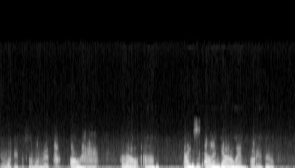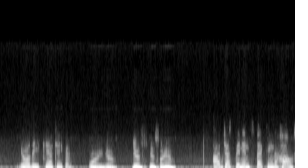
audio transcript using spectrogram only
You're looking for someone, miss? Oh, hello. Um, I'm Mrs. Alan Garraway. How do you do? You're the caretaker? Why, uh, yes, yes, I am. I've just been inspecting the house.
